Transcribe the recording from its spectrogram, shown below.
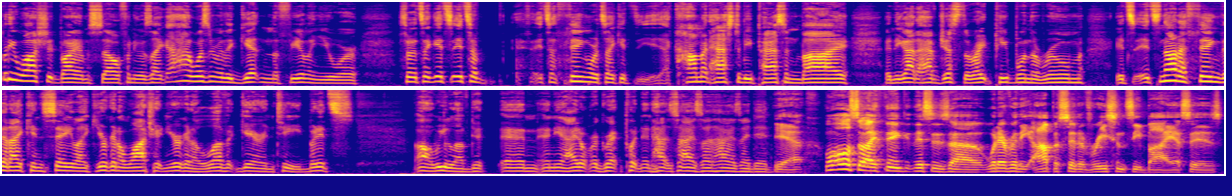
but he watched it by himself, and he was like, ah, I wasn't really getting the feeling you were. So it's like it's it's a it's a thing where it's like it, a comet has to be passing by, and you got to have just the right people in the room. It's it's not a thing that I can say like you're gonna watch it and you're gonna love it guaranteed, but it's oh, we loved it, and and yeah, I don't regret putting it as high as, as high as I did. Yeah. Well, also, I think this is uh, whatever the opposite of recency bias is,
